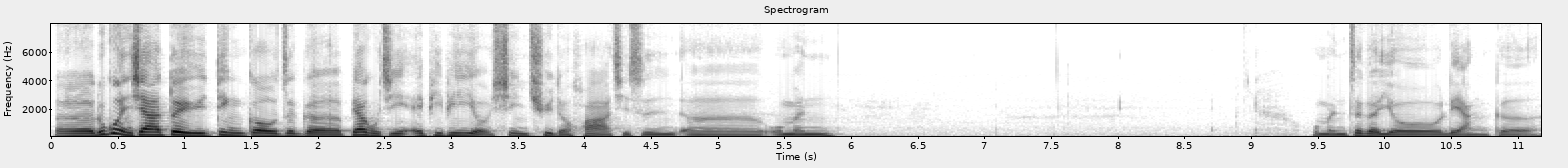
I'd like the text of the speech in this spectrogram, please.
呃，如果你现在对于订购这个标股基金 APP 有兴趣的话，其实呃，我们我们这个有两个。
